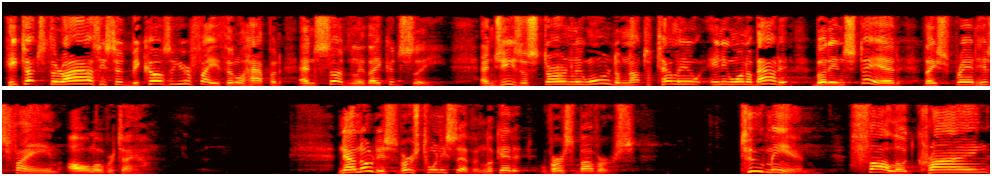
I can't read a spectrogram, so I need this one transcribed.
He touched their eyes. He said, because of your faith, it'll happen. And suddenly they could see. And Jesus sternly warned them not to tell anyone about it, but instead they spread his fame all over town. Now notice verse 27. Look at it verse by verse. Two men followed crying.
